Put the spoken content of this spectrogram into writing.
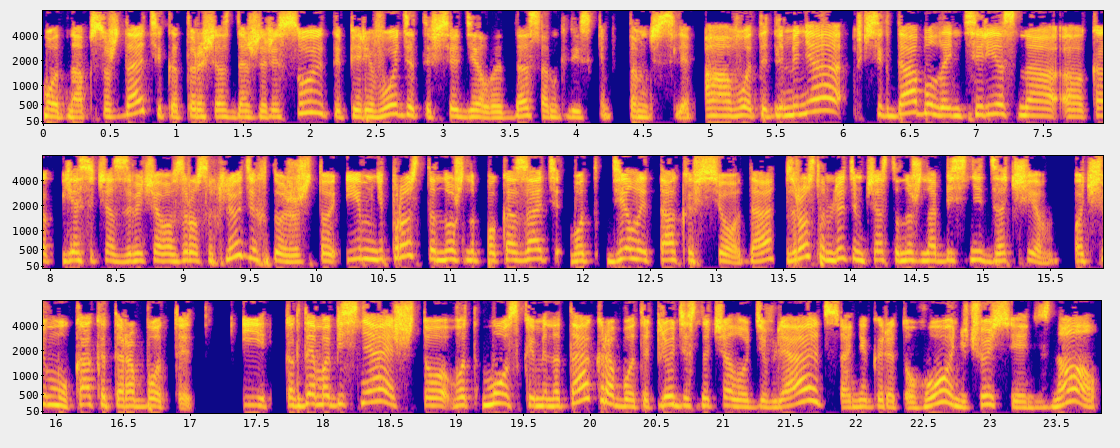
модно обсуждать, и которые сейчас даже рисуют и переводят, и все делают, да, с английским в том числе. А вот, и для меня всегда было интересно, э, как я сейчас замечаю во взрослых людях тоже, что им не просто нужно показать, вот делай так и все, да. Взрослым людям часто нужно объяснить, зачем, почему, как это работает. И когда им объясняешь, что вот мозг именно так работает, люди сначала удивляются, они говорят, ого, ничего себе, я не знал.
